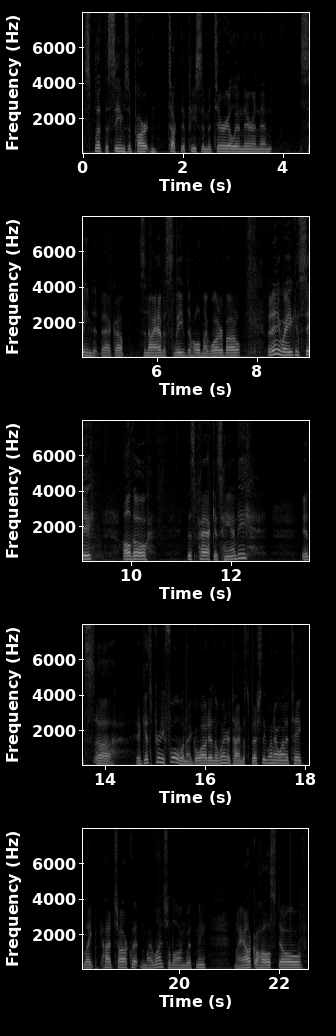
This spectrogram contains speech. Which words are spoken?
split the seams apart and tucked a piece of material in there and then seamed it back up. So now I have a sleeve to hold my water bottle. But anyway, you can see, although this pack is handy, it's uh, it gets pretty full when I go out in the wintertime, especially when I want to take like hot chocolate and my lunch along with me, my alcohol stove,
